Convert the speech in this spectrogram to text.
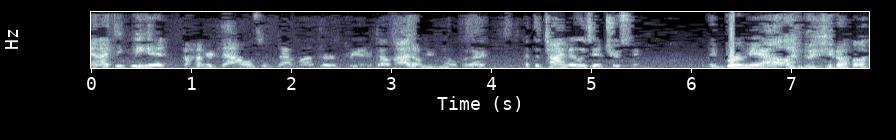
And I think we hit 100,000 that month or 300,000. I don't even know, but I, at the time it was interesting. It burned me out, you know.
